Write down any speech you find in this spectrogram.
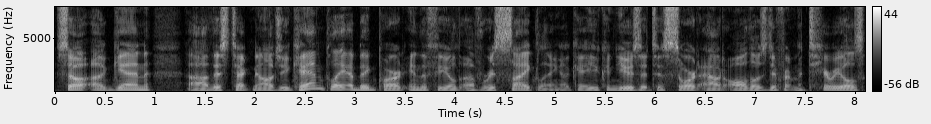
So, again, uh, this technology can play a big part in the field of recycling. Okay, you can use it to sort out all those different materials,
